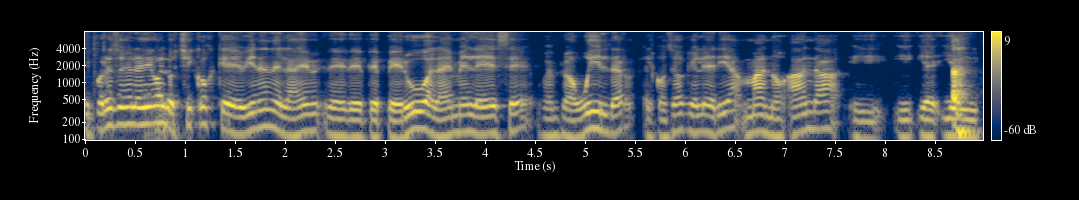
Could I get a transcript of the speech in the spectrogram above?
Y por eso yo le digo a los chicos que vienen de, la, M- de, de- de Perú a la MLS, por ejemplo, a Wilder, el consejo que yo le diría, mano, anda y, y- y- y el,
